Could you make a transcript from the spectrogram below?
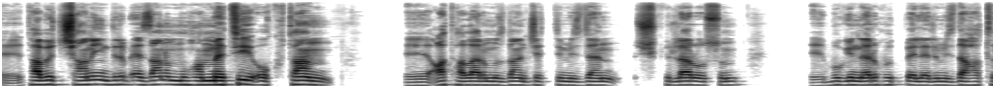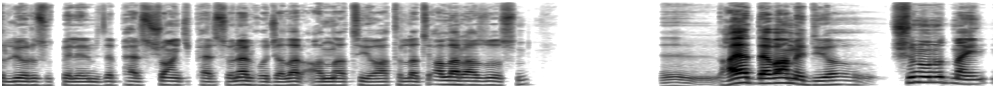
Ee, tabi çanı indirip ezanı Muhammed'i okutan e, atalarımızdan, ceddimizden şükürler olsun. Bugünleri hutbelerimizde hatırlıyoruz. Hutbelerimizde pers şu anki personel hocalar anlatıyor, hatırlatıyor. Allah razı olsun. E, hayat devam ediyor. Şunu unutmayın.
